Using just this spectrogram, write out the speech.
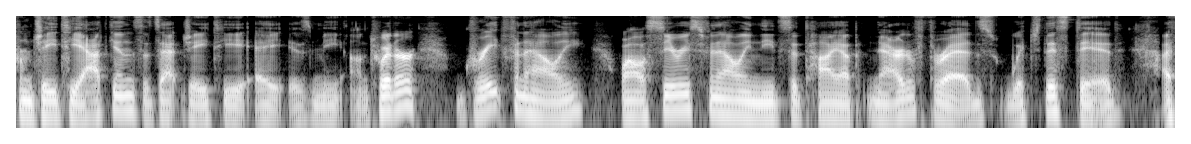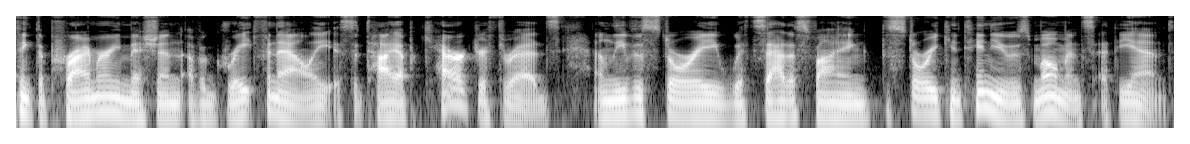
from JT Atkins. It's at JTA is me on Twitter. Great finale. While a series finale needs to tie up narrative threads, which this did, I think the primary mission of a great finale is to tie up character threads and leave the story with satisfying the story continues moments at the end.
